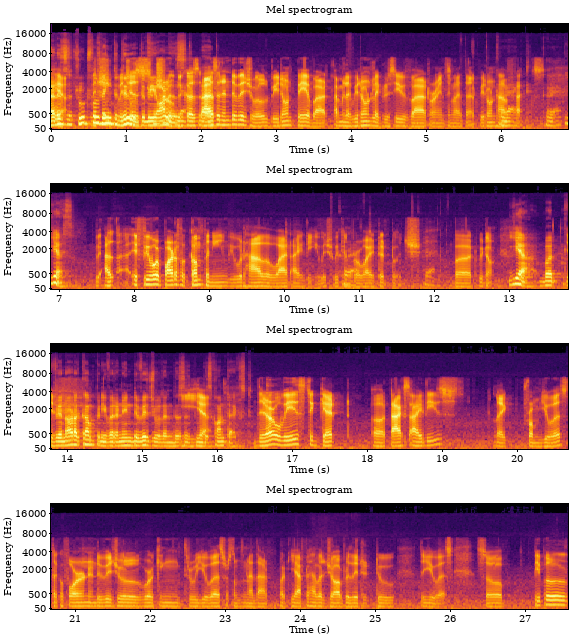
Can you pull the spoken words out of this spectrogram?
That is Yeah, the truthful which- thing to do, is to be true, honest. Because Right. as an individual, we don't pay VAT. I mean, like we don't like receive VAT or anything like that. We don't have Correct. tax. Correct. yes. We- as- If we were part of a company, we would have a VAT ID, which we can Correct. provide to Twitch, Correct. but we don't. Yeah, but If- we're not a company. We're an individual in this, in this context. There are ways to get uh, tax IDs, like from US, like a foreign individual working through US or something like that. But you have to have a job related to the US. So people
